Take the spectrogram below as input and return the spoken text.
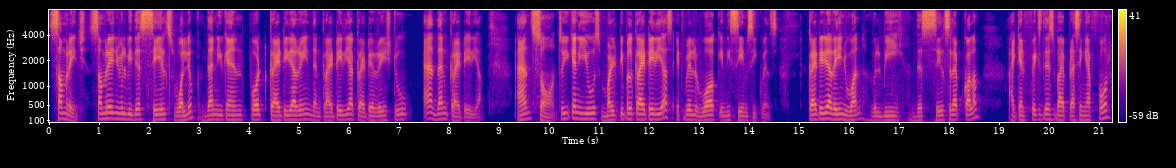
sum range. Sum range will be this sales volume. Then you can put criteria range, then criteria, criteria range 2 and then criteria and so on. So you can use multiple criterias. It will work in the same sequence. Criteria range 1 will be this sales rep column. I can fix this by pressing F4.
